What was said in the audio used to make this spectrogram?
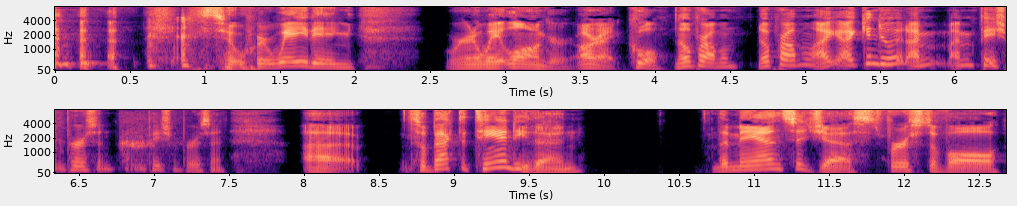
so we're waiting. We're gonna wait longer. All right, cool. No problem. No problem. I, I can do it. I'm I'm a patient person. I'm a patient person. Uh, so back to Tandy then. The man suggests, first of all,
